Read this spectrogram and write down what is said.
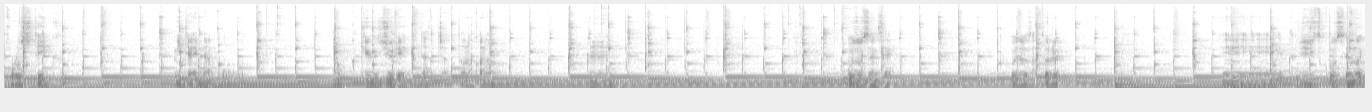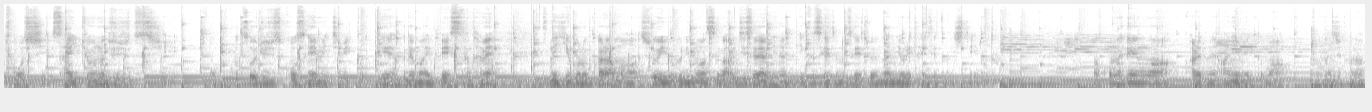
う殺していく。みたいなこう特級呪霊になっちゃったのかな。うん。五条先生。五条悟。えー、呪術高専の教師。最強の呪術師。乙骨を呪術高専へ導く。契約でマイペースなため常日頃からまあ周囲を振り回すが次世代になっていく生徒の成長を何より大切にしていると。まあこの辺はあれだねアニメとまあ同じかな。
